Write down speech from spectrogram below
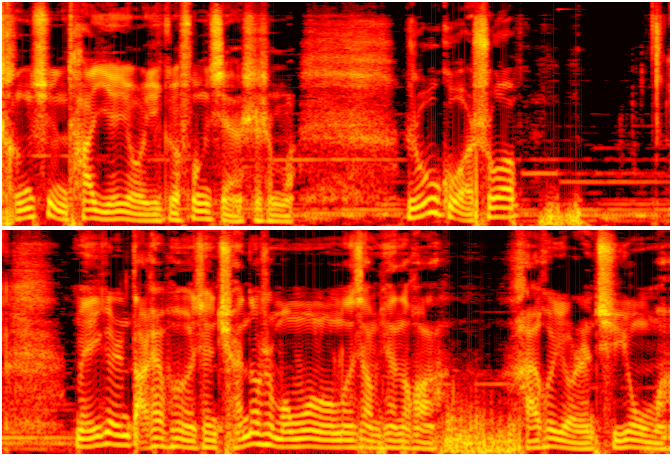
腾讯它也有一个风险是什么？如果说每一个人打开朋友圈全都是朦朦胧胧的相片的话，还会有人去用吗？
